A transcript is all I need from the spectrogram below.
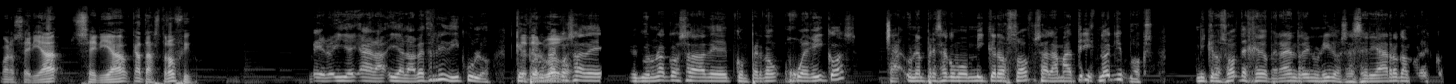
bueno, sería, sería catastrófico. Pero y a la, y a la vez ridículo. Que Desde por una cosa de. que Por una cosa de. con perdón, jueguicos. O sea, una empresa como Microsoft, o sea, la matriz, no Xbox. Microsoft deje de operar en Reino Unido. O sea, sería rocambolesco.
